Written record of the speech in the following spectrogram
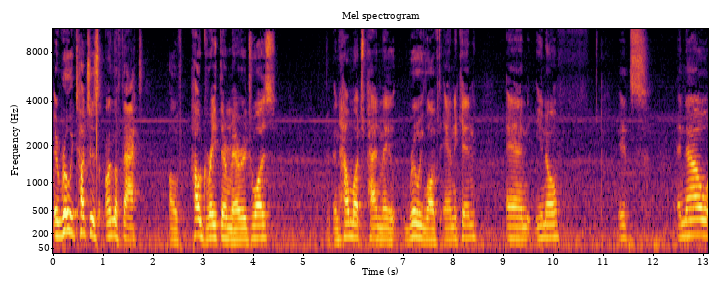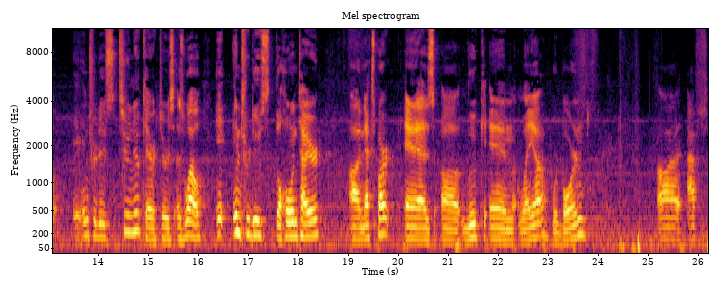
it really touches on the fact of how great their marriage was and how much Padme really loved Anakin. And, you know, it's. And now it introduced two new characters as well. It introduced the whole entire uh, next part as uh, Luke and Leia were born. Uh, after,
